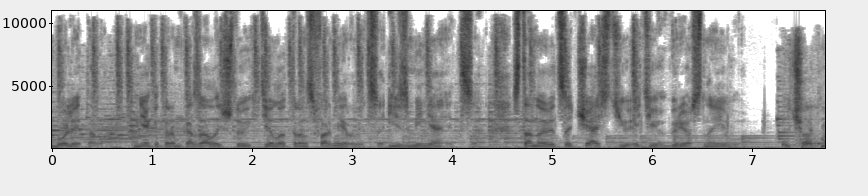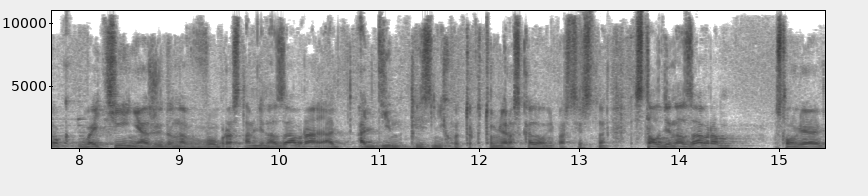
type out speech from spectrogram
Более того, некоторым казалось, что их тело трансформируется, изменяется, становится частью этих грез наяву. Человек мог войти неожиданно в образ там, динозавра. Один из них, вот кто мне рассказывал непосредственно, стал динозавром, условно говоря,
